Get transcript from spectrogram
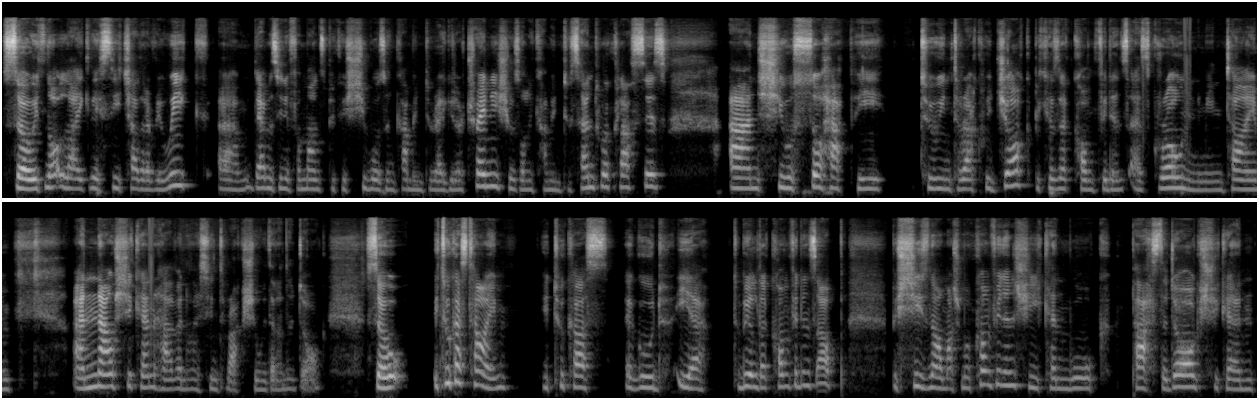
So it's not like they see each other every week. Um, they haven't seen him for months because she wasn't coming to regular training. She was only coming to scent work classes. And she was so happy to interact with Jock because her confidence has grown in the meantime. And now she can have a nice interaction with another dog. So it took us time. It took us a good year to build her confidence up. But she's now much more confident. She can walk past the dog. She can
